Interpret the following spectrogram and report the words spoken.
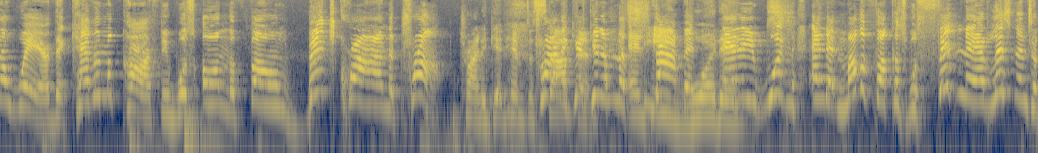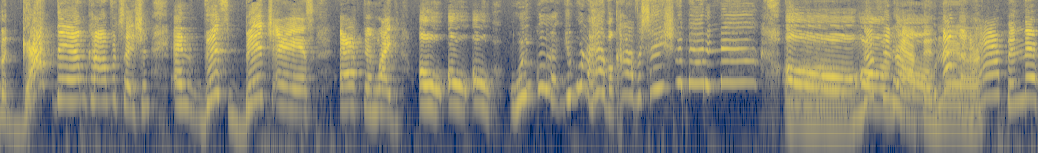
not aware that Kevin McCarthy was on the phone bitch crying to Trump? Trying to get him to Trying stop to get, get him to and stop he it, wouldn't. and he wouldn't, and that motherfuckers was sitting there listening to the goddamn conversation, and this bitch ass acting like, oh, oh, oh, we going, you want to have a conversation about it now? Oh, nothing oh, no, happened Nothing there. happened there.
